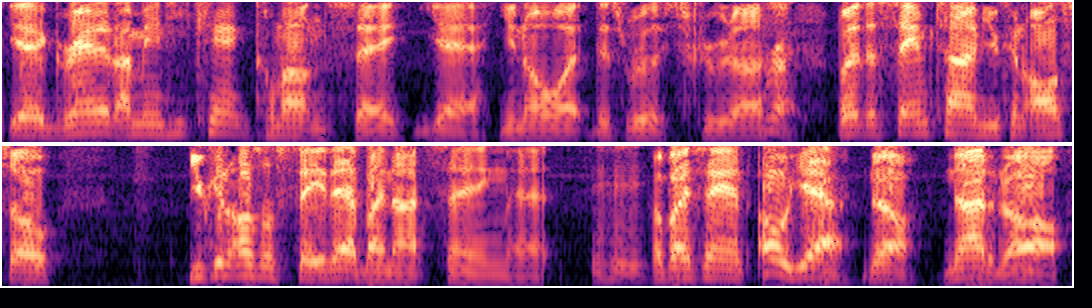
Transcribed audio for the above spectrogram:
Yeah, granted, I mean, he can't come out and say, "Yeah, you know what? This really screwed us." Right. But at the same time, you can also you can also say that by not saying that, Mm-hmm. or by saying, "Oh yeah, no, not at all."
